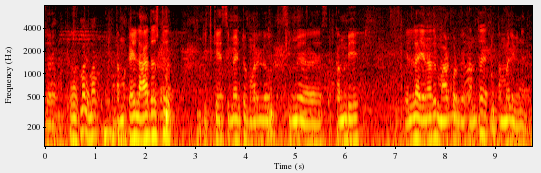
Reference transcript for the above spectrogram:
ಜ್ವರ. ತಮ್ಮ ಕೈಯಲ್ಲಿ ಆದಷ್ಟು ಇಟ್ಕೆ ಸಿಮೆಂಟು, ಮರಳು, ಸಿಮ್ ಕಂಬಿ ಎಲ್ಲ ಏನಾದರೂ ಮಾಡಿಕೊಡ್ಬೇಕಂತ ತಮ್ಮಲ್ಲಿ ವಿನಂತಿ.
